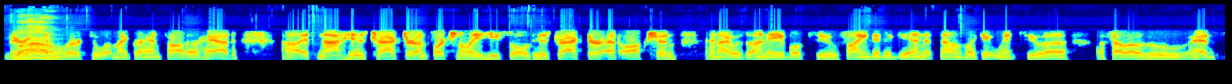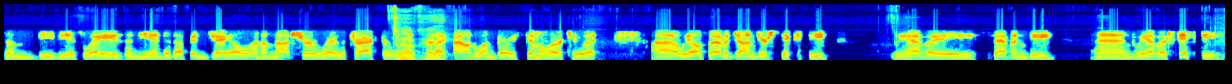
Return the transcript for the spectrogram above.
very wow. similar to what my grandfather had. Uh, it's not his tractor. Unfortunately, he sold his tractor at auction, and I was unable to find it again. It sounds like it went to a, a fellow who had some devious ways, and he ended up in jail. And I'm not sure where the tractor went, okay. but I found one very similar to it. Uh, we also have a John Deere 60. We have a 70 and we have a 50.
